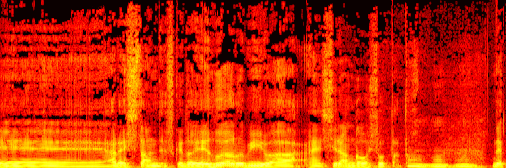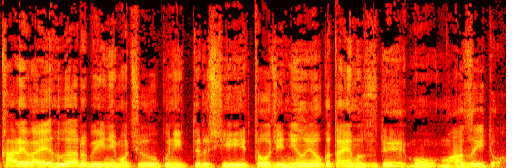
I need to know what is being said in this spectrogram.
えー、あれしたんですけど、FRB は知らん顔しとったと、うんうんうん、で彼は FRB にも中国に行ってるし、当時、ニューヨーク・タイムズでもうまずいと、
